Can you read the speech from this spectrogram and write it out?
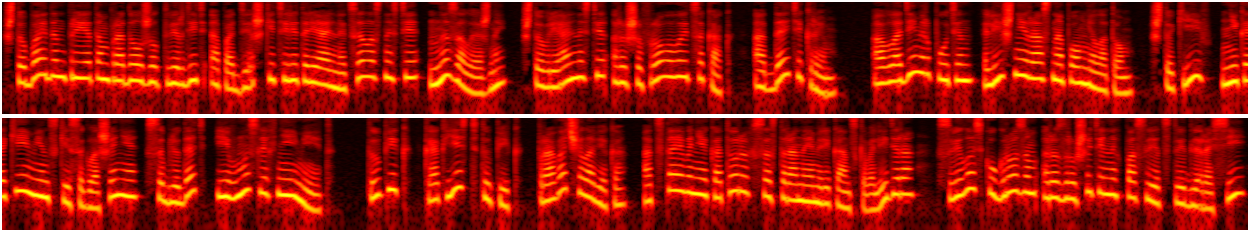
что Байден при этом продолжил твердить о поддержке территориальной целостности незалежной, что в реальности расшифровывается как «отдайте Крым». А Владимир Путин лишний раз напомнил о том, что Киев никакие Минские соглашения соблюдать и в мыслях не имеет. Тупик, как есть тупик, права человека, отстаивание которых со стороны американского лидера свелось к угрозам разрушительных последствий для России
